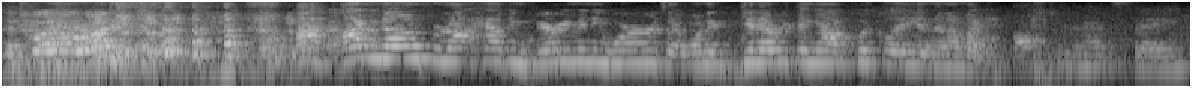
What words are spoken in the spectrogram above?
That's quite all right. I, am known for not having very many words. I want to get everything out quickly, and then I'm like, off to the next thing.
